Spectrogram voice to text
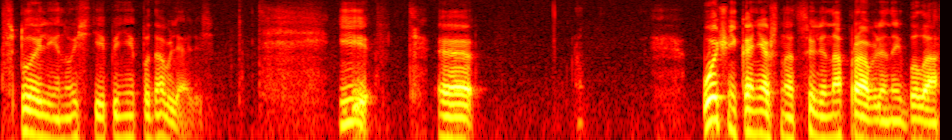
в той или иной степени подавлялись. И э, очень, конечно, целенаправленной была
